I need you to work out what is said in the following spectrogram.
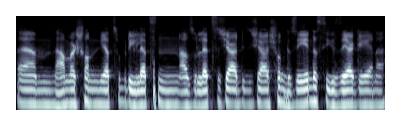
Ähm, da haben wir schon jetzt über die letzten, also letztes Jahr, dieses Jahr schon gesehen, dass sie sehr gerne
